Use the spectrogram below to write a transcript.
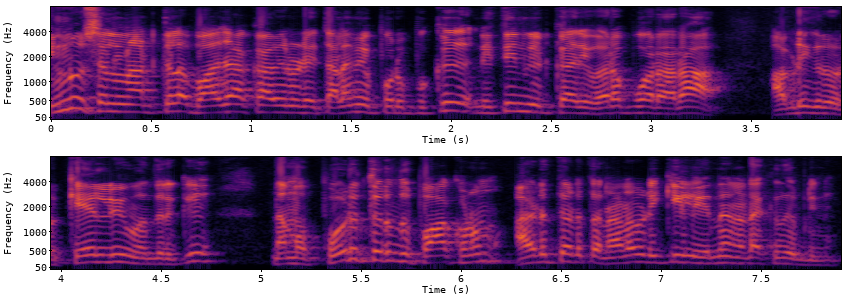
இன்னும் சில நாட்களில் பாஜகவினுடைய தலைமை பொறுப்புக்கு நிதின் கட்காரி வரப்போறாரா அப்படிங்கிற ஒரு கேள்வியும் வந்திருக்கு. நம்ம பொறுத்திருந்து பார்க்கணும். அடுத்தடுத்த நடவடிக்கைகள் என்ன நடக்குது அப்படின்னு.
